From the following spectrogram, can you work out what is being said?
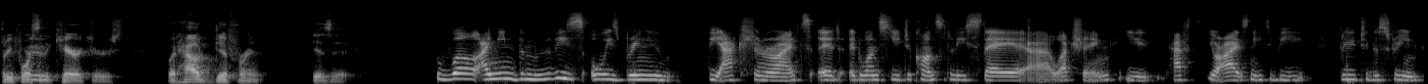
three-fourths of Mm. the characters but how different is it Well, I mean, the movies always bring you the action, right? It it wants you to constantly stay uh, watching. You have your eyes need to be glued to the screen,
